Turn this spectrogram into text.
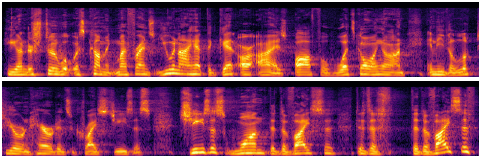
He understood what was coming. My friends, you and I have to get our eyes off of what's going on and need to look to your inheritance in Christ Jesus. Jesus won the divisive, the, the divisive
